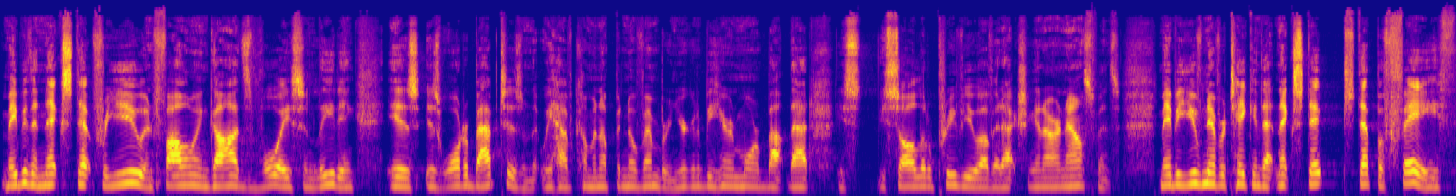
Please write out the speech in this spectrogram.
maybe the next step for you in following God's voice and leading is, is water baptism that we have coming up in November. And you're going to be hearing more about that. You, you saw a little preview of it actually in our announcements. Maybe you've never taken that next step, step of faith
